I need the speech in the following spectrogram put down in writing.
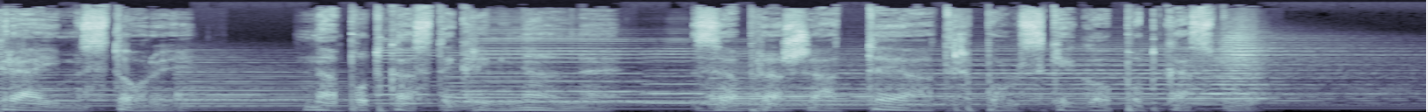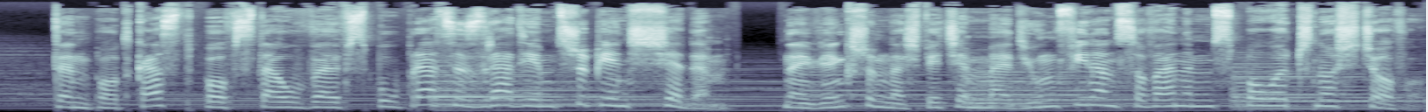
Crime Story. Na podcasty kryminalne zaprasza Teatr Polskiego Podcastu. Ten podcast powstał we współpracy z Radiem 357, największym na świecie medium finansowanym społecznościowo.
